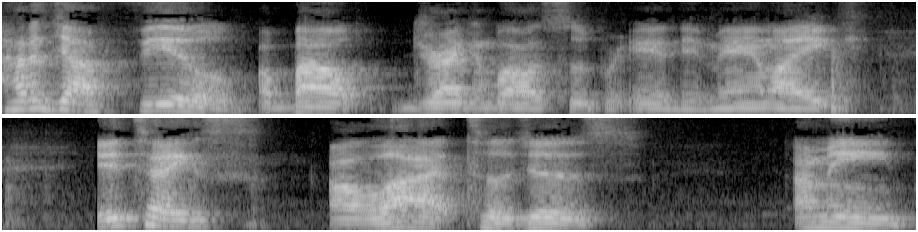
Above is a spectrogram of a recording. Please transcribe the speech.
How did y'all feel about Dragon Ball Super ending, man? Like, it takes a lot to just. I mean,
